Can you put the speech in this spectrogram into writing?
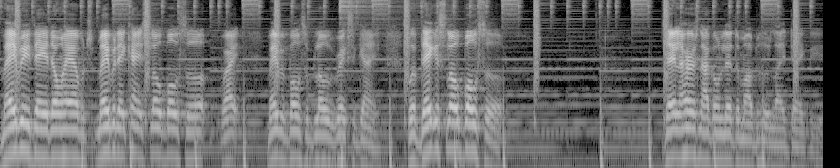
Maybe they don't have. Maybe they can't slow Bosa up, right? Maybe Bosa blows wrecks the game. But if they can slow Bosa up, Jalen Hurts not gonna let them off the hook like Dak did.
